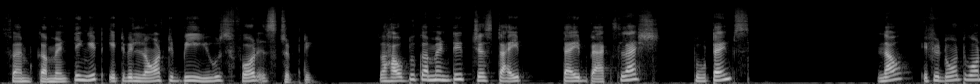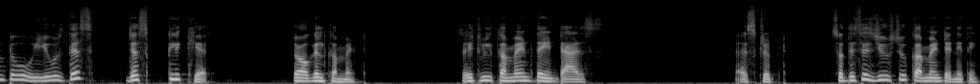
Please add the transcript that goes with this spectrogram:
So I'm commenting it. It will not be used for scripting. So how to comment it? Just type type backslash two times. Now, if you don't want to use this, just click here, toggle comment. So it will comment the entire uh, script. So this is used to comment anything.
